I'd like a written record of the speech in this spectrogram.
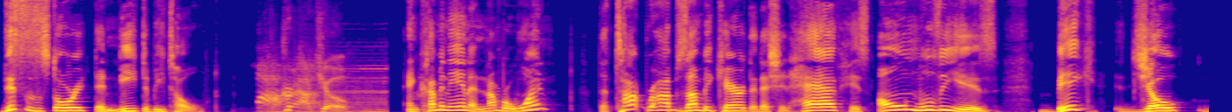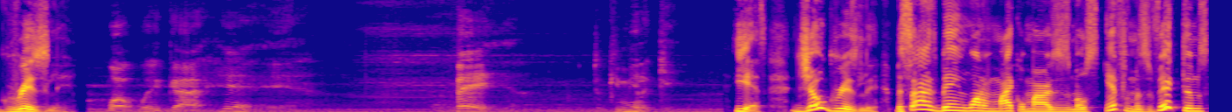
this is a story that need to be told. Groucho! And coming in at number one, the top Rob Zombie character that should have his own movie is Big Joe Grizzly. What we got here failure to communicate. Yes, Joe Grizzly, besides being one of Michael Myers' most infamous victims,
